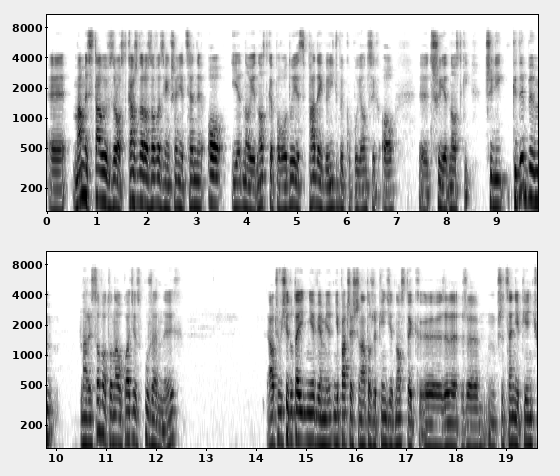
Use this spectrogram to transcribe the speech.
E, mamy stały wzrost. Każdorazowe zwiększenie ceny o jedną jednostkę powoduje spadek liczby kupujących o 3 jednostki. Czyli gdybym narysował to na układzie współrzędnych, a oczywiście tutaj nie wiem, nie patrzę jeszcze na to, że 5 jednostek, e, że, że przy cenie 5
